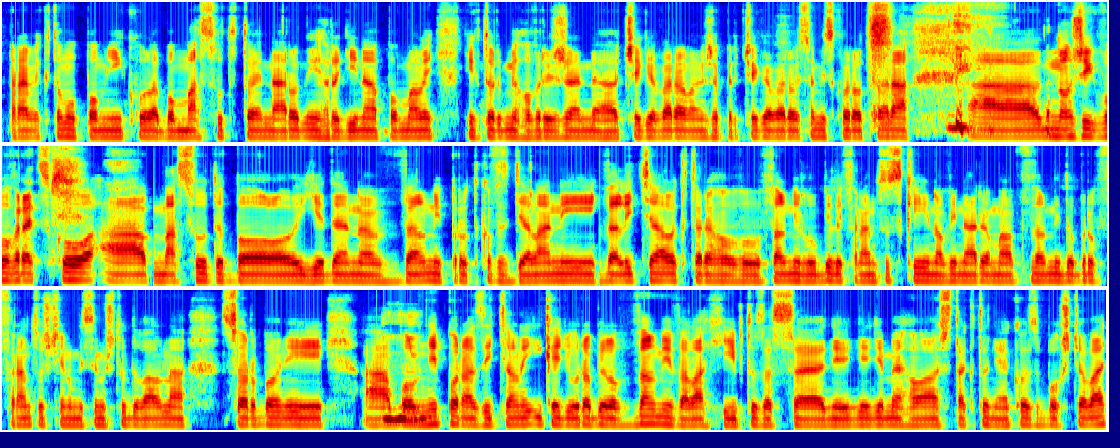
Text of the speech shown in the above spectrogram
práve k tomu pomníku, lebo Masud to je národný hrdina pomaly. Niektorí mi hovorí, že Che Guevara, lenže pri Che sa mi skôr otvára a nožík vo vrecku a Masud bol jeden veľmi prudko vzdelaný veliteľ, ktorého veľmi ľúbili francúzskí novinári, mal veľmi dobrú francúzštinu, myslím, študoval na Sorboni a mm-hmm. bol neporaziteľný, i keď urobil veľmi veľa chýb, to zase ne, nejdeme ho až takto nejako zbošťovať.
